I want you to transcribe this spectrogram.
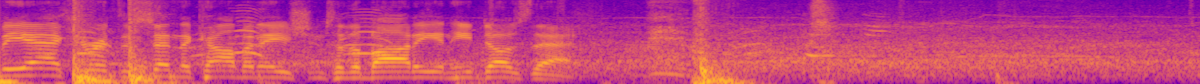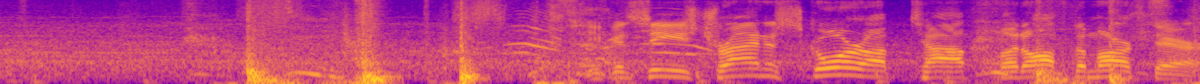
To be accurate to send the combination to the body, and he does that. You can see he's trying to score up top, but off the mark there.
